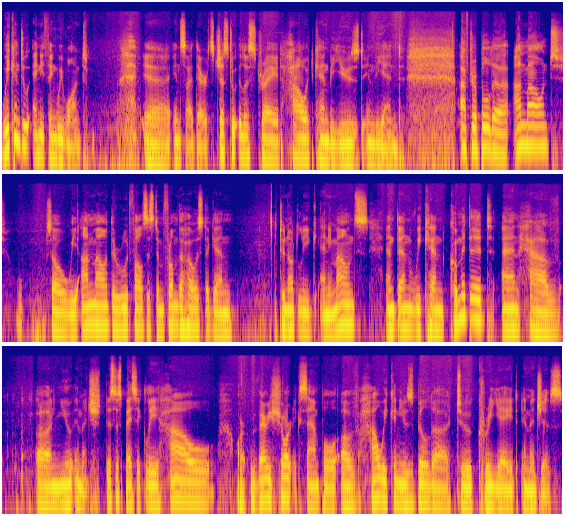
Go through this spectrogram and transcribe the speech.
we can do anything we want. Uh, inside there. It's just to illustrate how it can be used in the end. After buildah unmount, so we unmount the root file system from the host again to not leak any mounts, and then we can commit it and have a new image. This is basically how, or very short example of how we can use Buildah to create images.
